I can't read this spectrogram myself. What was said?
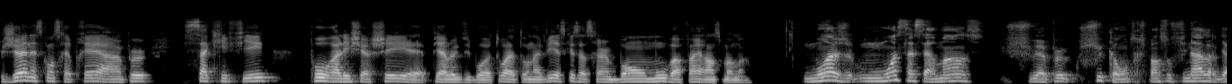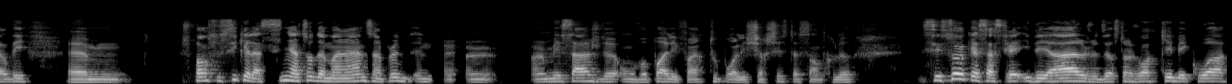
jeune est-ce qu'on serait prêt à un peu sacrifier pour aller chercher euh, Pierre-Luc Dubois. Toi, à ton avis, est-ce que ça serait un bon move à faire en ce moment? Moi, moi, sincèrement, je suis un peu, je suis contre. Je pense au final, regardez, euh, je pense aussi que la signature de Monahan, c'est un peu un, un, message de on va pas aller faire tout pour aller chercher ce centre-là c'est sûr que ça serait idéal. Je veux dire, c'est un joueur québécois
